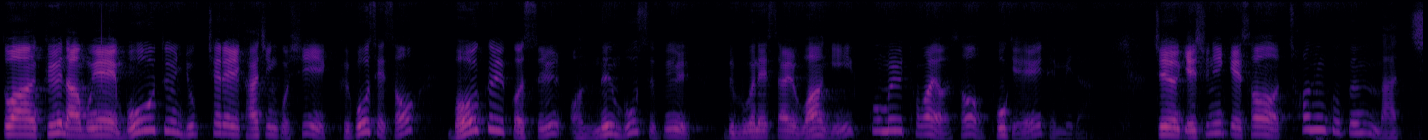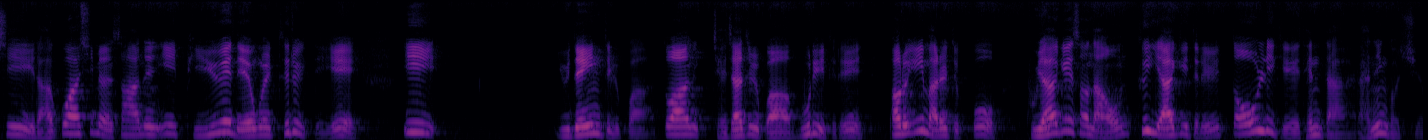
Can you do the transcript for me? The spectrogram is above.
또한 그 나무의 모든 육체를 가진 곳이 그곳에서 먹을 것을 얻는 모습을 느부갓네살 왕이 꿈을 통하여서 보게 됩니다. 즉 예수님께서 천국은 마치라고 하시면서 하는 이 비유의 내용을 들을 때에 이 유대인들과 또한 제자들과 무리들은 바로 이 말을 듣고 구약에서 나온 그 이야기들을 떠올리게 된다라는 것이요.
